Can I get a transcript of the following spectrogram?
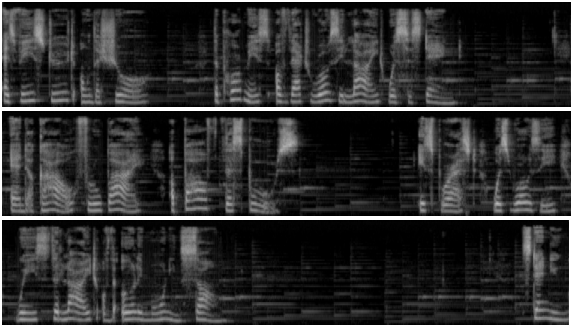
As we stood on the shore, the promise of that rosy light was sustained, and a gull flew by above the spruce. Its breast was rosy with the light of the early morning sun. Standing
